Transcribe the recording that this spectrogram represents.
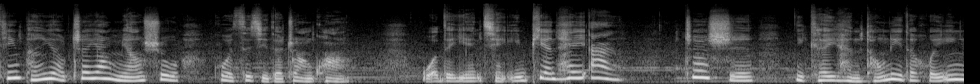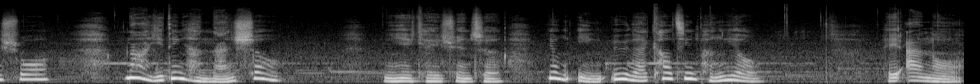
听朋友这样描述过自己的状况：我的眼前一片黑暗。这时，你可以很同理的回应说：“那一定很难受。”你也可以选择用隐喻来靠近朋友。黑暗哦，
